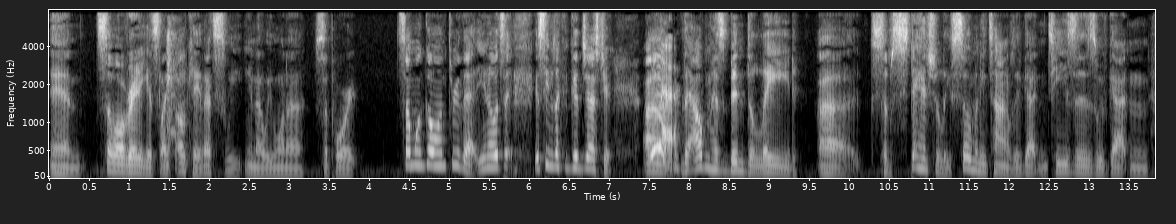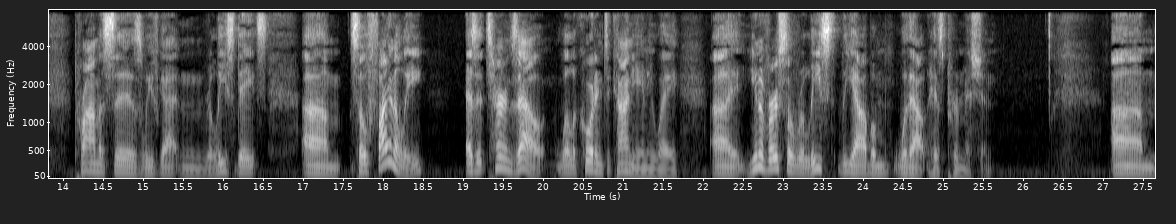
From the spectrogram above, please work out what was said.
and so already it's like, okay, that's sweet. You know, we want to support someone going through that. You know, it's it seems like a good gesture. Uh, Yeah. The album has been delayed uh, substantially so many times. We've gotten teases, we've gotten promises, we've gotten release dates. Um, so finally, as it turns out, well, according to Kanye anyway, uh, Universal released the album without his permission. Um,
